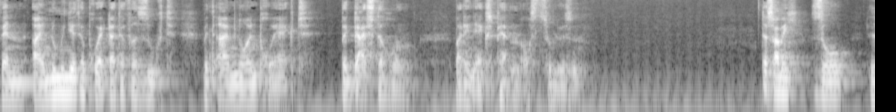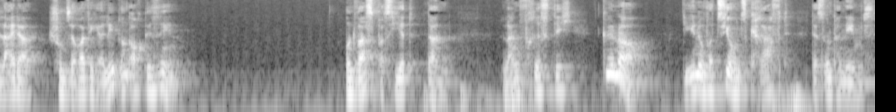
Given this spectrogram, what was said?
wenn ein nominierter Projektleiter versucht, mit einem neuen Projekt Begeisterung bei den Experten auszulösen. Das habe ich so leider schon sehr häufig erlebt und auch gesehen. Und was passiert dann langfristig? Genau, die Innovationskraft des Unternehmens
